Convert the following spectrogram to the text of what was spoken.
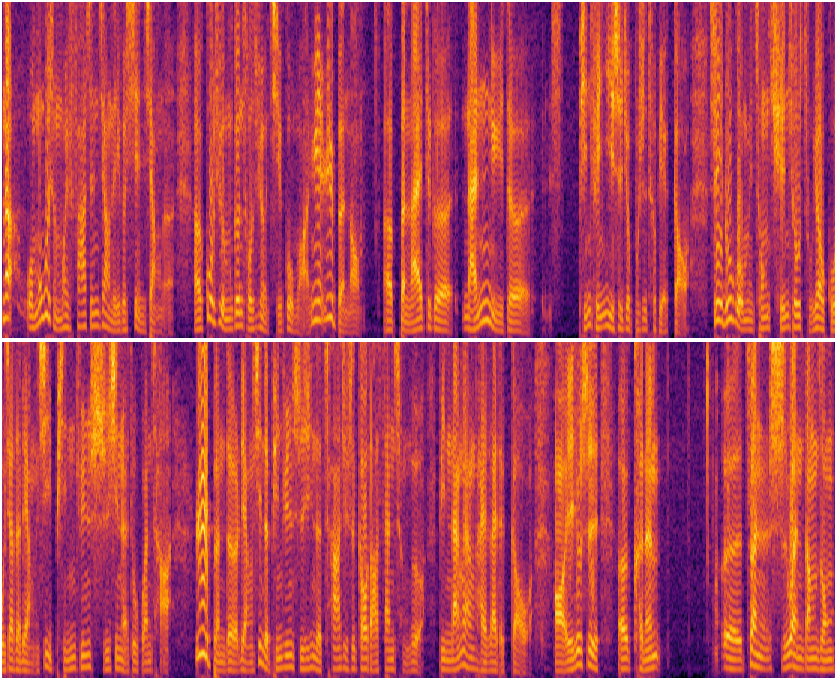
那我们为什么会发生这样的一个现象呢？呃，过去我们跟投资朋友提过嘛，因为日本哦，呃，本来这个男女的。平权意识就不是特别高，所以如果我们从全球主要国家的两性平均时薪来做观察，日本的两性的平均时薪的差距是高达三成二，比南韩还来得高啊！也就是呃，可能呃赚十万当中，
